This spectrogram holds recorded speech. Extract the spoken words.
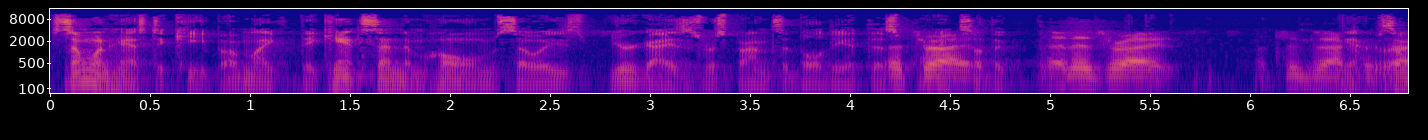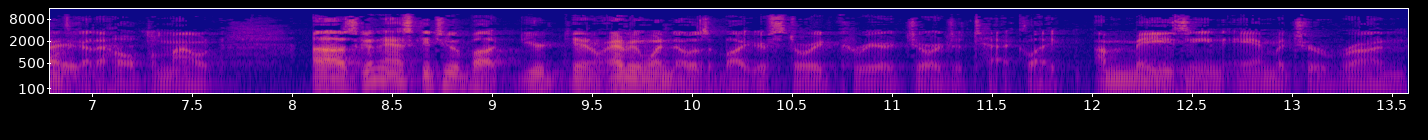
someone has to keep him. Like they can't send him home, so he's your guys' responsibility at this That's point. Right. So the, that is right. That's exactly yeah, right. Someone's got to help him out. Uh, I was going to ask you too about your, you know, everyone knows about your storied career at Georgia Tech, like amazing amateur run.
